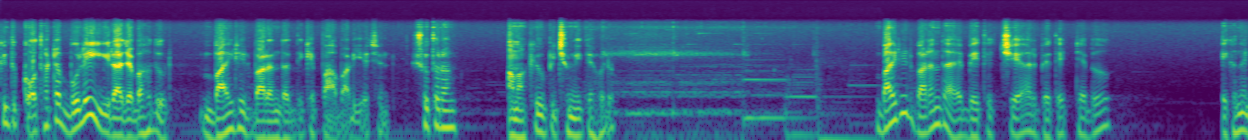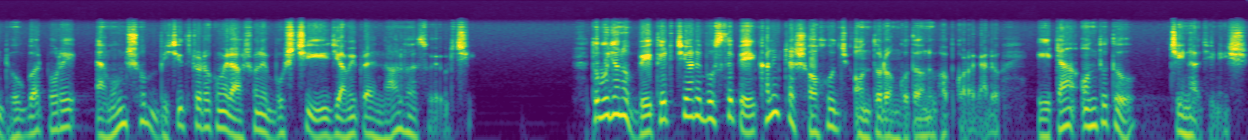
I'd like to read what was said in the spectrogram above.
কিন্তু কথাটা বলেই রাজা বাহাদুর বাইরের বারান্দার দিকে পা বাড়িয়েছেন। সুতরাং আমাকেও পিছু নিতে হলো। বাইরের বারান্দায় বেতের চেয়ার বেতের টেবিল এখানে ঢোকবার পরে এমন সব বিচিত্র রকমের আসনে বসছি যে আমি প্রায় নার্ভাস হয়ে উঠছি। তবু যেন বেতের চেয়ারে বসতে পেয়ে খানিকটা সহজ অন্তরঙ্গতা অনুভব করা গেল। এটা অন্তত চেনা জিনিস।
